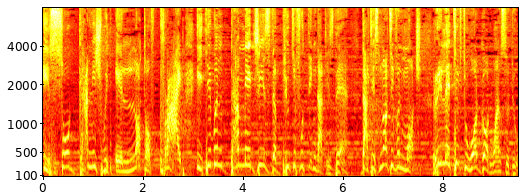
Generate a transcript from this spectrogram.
is so garnished with a lot of pride. It even damages the beautiful thing that is there. That is not even much relative to what God wants to do.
